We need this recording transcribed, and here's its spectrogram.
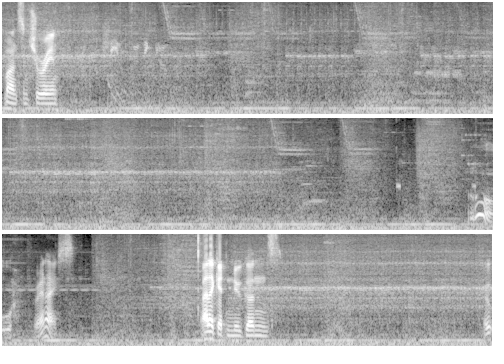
Come on, Centurion. I like getting new guns. Oop.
